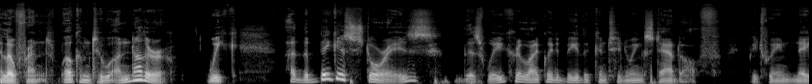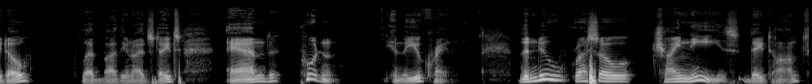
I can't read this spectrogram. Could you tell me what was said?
Hello, friends. Welcome to another week. Uh, the biggest stories this week are likely to be the continuing standoff between NATO, led by the United States, and Putin in the Ukraine. The new Russo Chinese detente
